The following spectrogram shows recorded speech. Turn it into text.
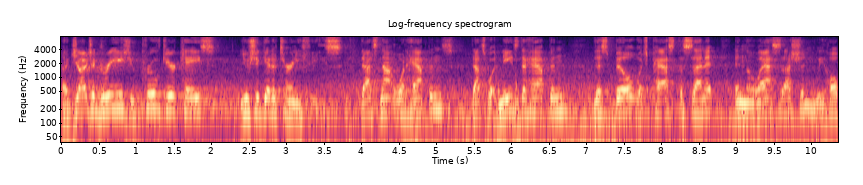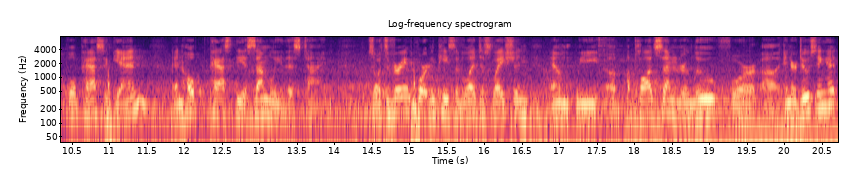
a judge agrees, you proved your case, you should get attorney fees. That's not what happens. That's what needs to happen. This bill, which passed the Senate in the last session, we hope will pass again and hope pass the Assembly this time. So it's a very important piece of legislation, and we uh, applaud Senator Liu for uh, introducing it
